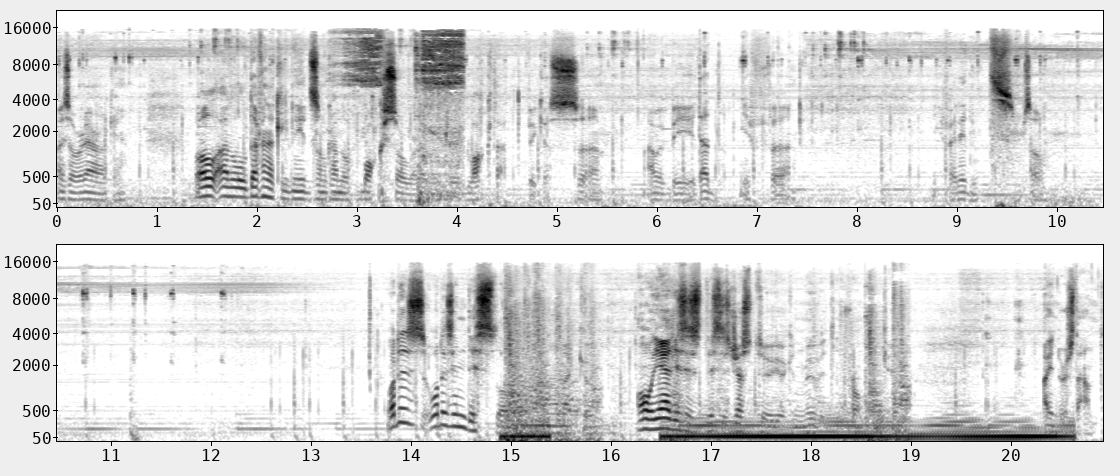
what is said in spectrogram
Oh, it's over there, okay. Well, I will definitely need some kind of box or whatever to block that, because uh, I would be dead if uh, if I didn't. So, what is what is in this though? Like, uh, oh yeah, this is this is just to you can move it from. Okay, I understand.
